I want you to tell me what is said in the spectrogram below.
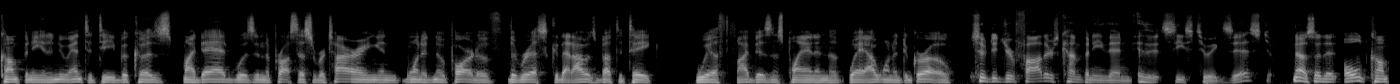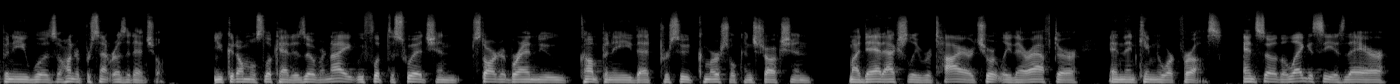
company and a new entity because my dad was in the process of retiring and wanted no part of the risk that I was about to take with my business plan and the way I wanted to grow. So, did your father's company then, has it ceased to exist? No, so the old company was 100% residential. You could almost look at it as overnight. We flipped the switch and started a brand new company that pursued commercial construction. My dad actually retired shortly thereafter and then came to work for us. And so the legacy is there.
